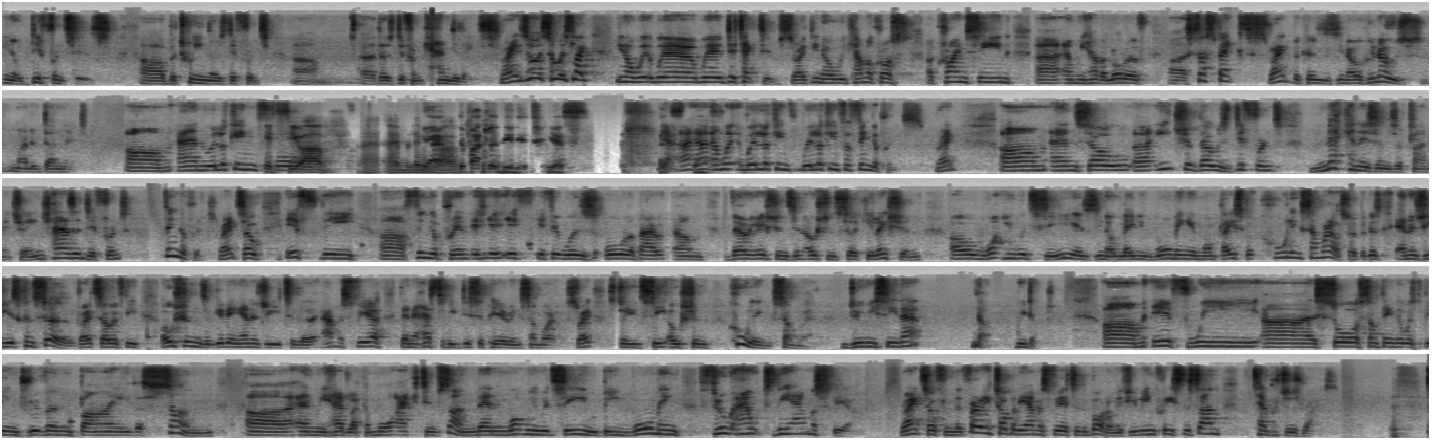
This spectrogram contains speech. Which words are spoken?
you know, differences uh, between those different um, uh, those different candidates, right? So, so it's like you know we're, we're we're detectives, right? You know, we come across a crime scene uh, and we have a lot of uh, suspects, right? Because you know who knows might have done it. Um, and we're looking for. It's Yoav. I blame yeah, Yoav. the butler did it. Yes yeah, and we're looking we're looking for fingerprints, right? Um, and so uh, each of those different mechanisms of climate change has a different fingerprint, right? So if the uh, fingerprint, if, if, if, it was all about um, variations in ocean circulation, oh, what you would see is, you know, maybe warming in one place, but cooling somewhere else, right? Because energy is conserved, right? So if the oceans are giving energy to the atmosphere, then it has to be disappearing somewhere else, right? So you'd see ocean cooling somewhere. Do we see that? No, we don't. Um, if we uh, saw something that was being driven by the sun uh, and we had like a more active sun, then what we would see would be warming throughout the atmosphere, right? So from the very top of the atmosphere to the bottom, if you increase the sun, temperatures rise. Yes.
